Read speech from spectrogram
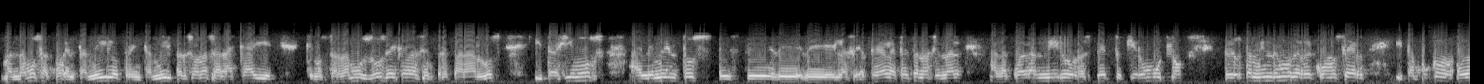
Mandamos a 40 mil o 30 mil personas a la calle que nos tardamos dos décadas en prepararlos y trajimos elementos este, de, de la Secretaría de la Defensa Nacional a la cual admiro, respeto, quiero mucho, pero también debo de reconocer, y tampoco me puedo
